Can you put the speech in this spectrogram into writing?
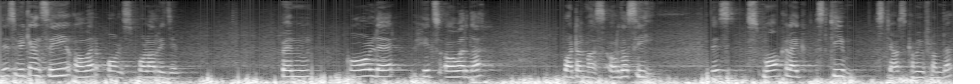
This we can see over poles polar region when cold air hits over the water mass or the sea. This smoke like steam starts coming from the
